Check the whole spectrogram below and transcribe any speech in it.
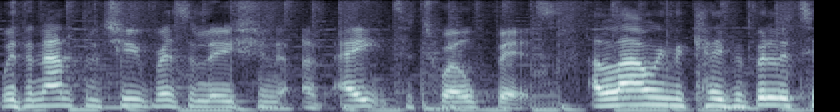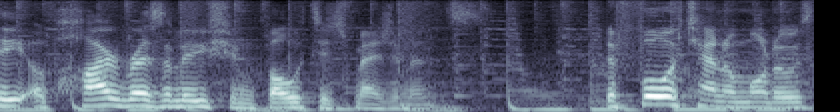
with an amplitude resolution of 8 to 12 bits, allowing the capability of high resolution voltage measurements. The 4-channel models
